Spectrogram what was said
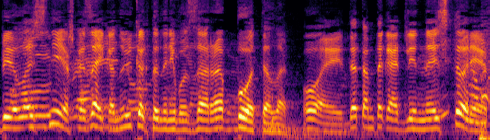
Белоснежка, зайка, ну и как ты на него заработала? Ой, да там такая длинная история.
